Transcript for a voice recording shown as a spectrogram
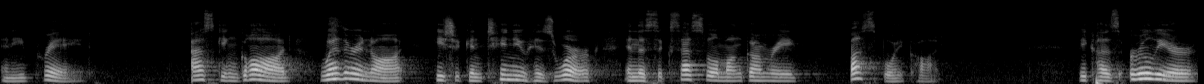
and he prayed, asking God whether or not he should continue his work in the successful Montgomery bus boycott. Because earlier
